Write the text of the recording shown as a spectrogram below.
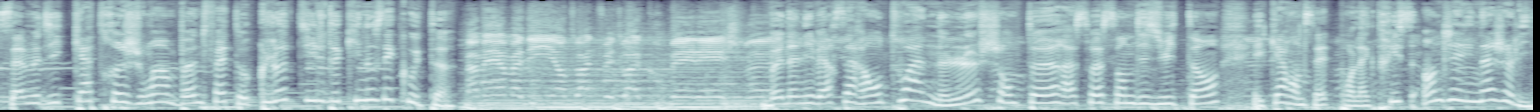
Samedi 4 juin, bonne fête aux Clotilde qui nous écoute. Ma mère m'a dit Antoine fais-toi couper les cheveux. Bon anniversaire à Antoine, le chanteur à 78 ans et 47 pour l'actrice Angelina Jolie.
